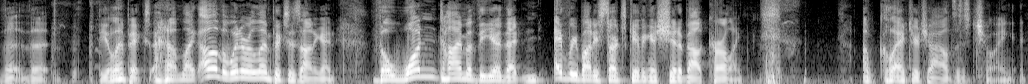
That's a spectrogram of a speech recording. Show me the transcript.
the the the Olympics and I'm like, oh, the Winter Olympics is on again. The one time of the year that everybody starts giving a shit about curling. I'm glad your child is enjoying it.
